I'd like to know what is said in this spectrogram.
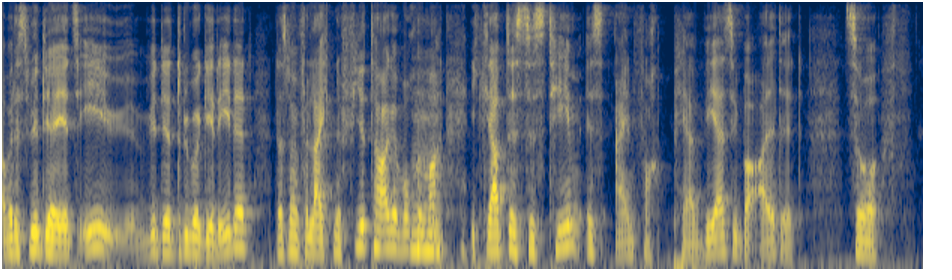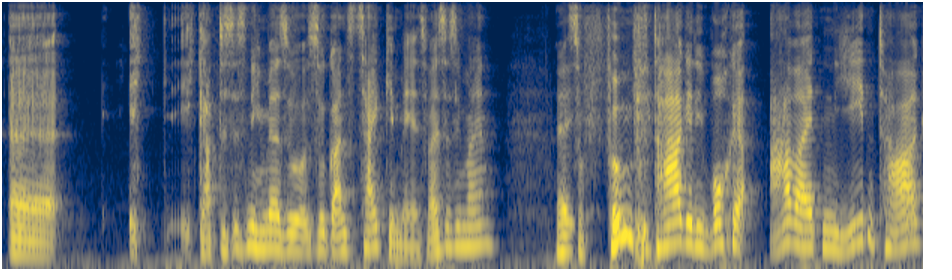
aber das wird ja jetzt eh, wird ja drüber geredet, dass man vielleicht eine Vier-Tage-Woche mhm. macht. Ich glaube, das System ist einfach pervers überaltet. So, äh, ich, ich glaube, das ist nicht mehr so, so ganz zeitgemäß. Weißt du, was ich meine? Ja, so fünf Tage die Woche arbeiten, jeden Tag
